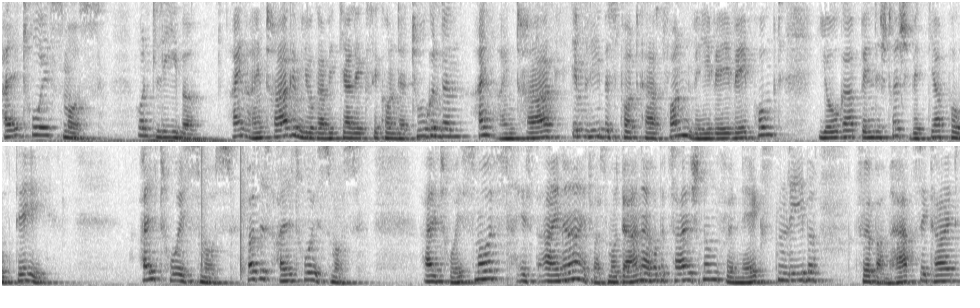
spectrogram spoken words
Altruismus und Liebe. Ein Eintrag im Yoga Vidya Lexikon der Tugenden, ein Eintrag im Liebespodcast von www.yoga-vidya.de. Altruismus. Was ist Altruismus? Altruismus ist eine etwas modernere Bezeichnung für Nächstenliebe, für Barmherzigkeit,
